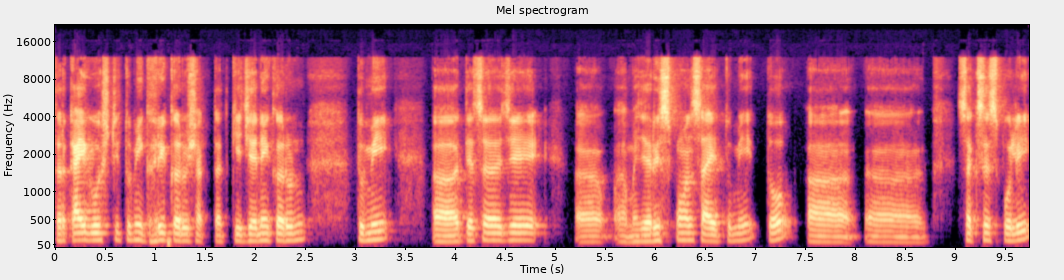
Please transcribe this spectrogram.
तर काही गोष्टी तुम्ही घरी करू शकतात, की जेणेकरून तुम्ही त्याचं जे म्हणजे रिस्पॉन्स आहे तुम्ही तो सक्सेसफुली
